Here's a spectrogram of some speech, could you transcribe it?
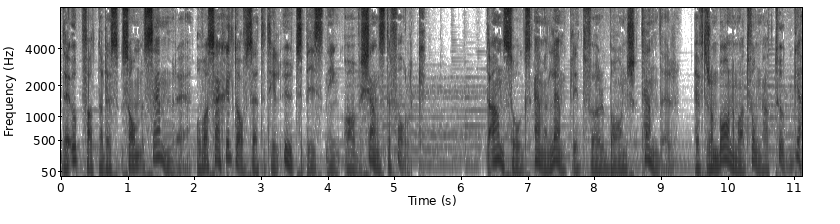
Det uppfattades som sämre och var särskilt avsett till utspisning av tjänstefolk. Det ansågs även lämpligt för barns tänder eftersom barnen var tvungna att tugga.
